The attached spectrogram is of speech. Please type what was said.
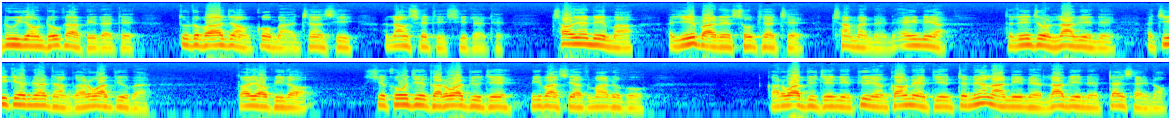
လူယုံဒုက္ခပေးတတ်တဲ့သူတစ်ပါးကြောင့်ကိုယ်မှအချမ်းစီအနောက်ရှက်တွေရှိတတ်တယ်။6ရက်နေ့မှာအရေးပါတဲ့ဆုံးဖြတ်ချက် ချမှတ်နိုင်တယ်။အဲဒီနေ့ကသတင်းကြိုလှပြည့်နေအကြီးအကဲများထံဂါရဝပြုပါတော့ရောက်ပြီးတော့ရှ िख ိုးခြင်းဂါရဝပြုခြင်းမိဘဆရာသမားတို့ကိုဂါရဝပြုခြင်းနဲ့ပြုရန်ကောင်းတဲ့အပြင်တနင်္လာနေ့နဲ့လပြည့်နဲ့တိုက်ဆိုင်တော့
